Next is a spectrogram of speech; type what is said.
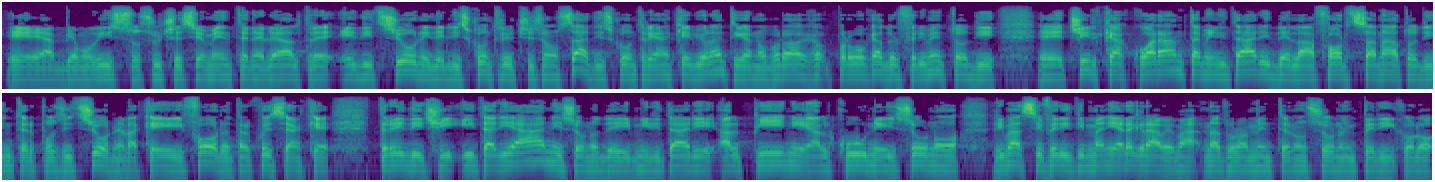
eh, abbiamo visto successivamente nelle altre edizioni degli scontri che ci sono stati, scontri anche violenti che hanno provocato il ferimento di eh, circa 40 militari della forza NATO di interposizione, la KFOR, tra questi anche 13 italiani, sono dei militari alpini, alcuni sono rimasti feriti in maniera grave ma naturalmente non sono in pericolo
